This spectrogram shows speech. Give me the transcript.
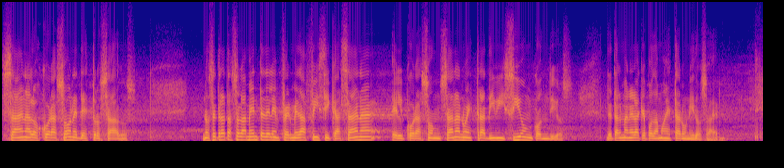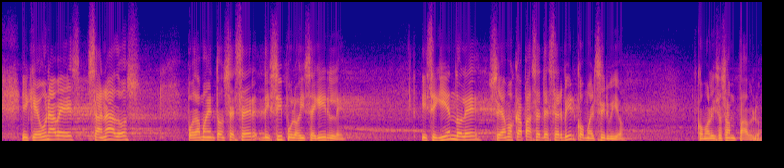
Sana los corazones destrozados. No se trata solamente de la enfermedad física, sana el corazón, sana nuestra división con Dios, de tal manera que podamos estar unidos a Él y que una vez sanados podamos entonces ser discípulos y seguirle. Y siguiéndole seamos capaces de servir como Él sirvió, como lo hizo San Pablo.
